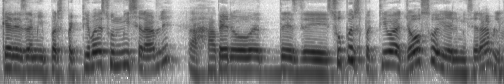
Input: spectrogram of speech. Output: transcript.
que, desde mi perspectiva es un miserable, Ajá. pero desde su perspectiva yo soy el miserable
